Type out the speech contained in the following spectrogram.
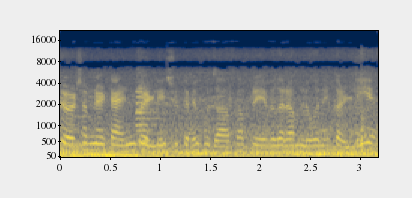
चर्च हमने अटेंड कर ली शुक्र खुदा का प्रे वगैरह हम लोगों ने कर ली है।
